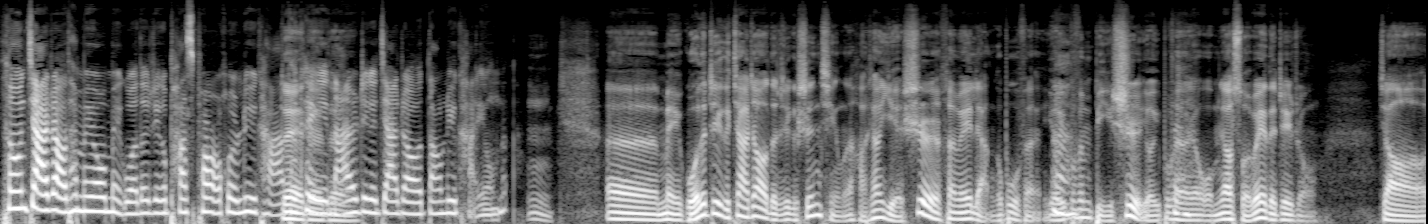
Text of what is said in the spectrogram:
他用驾照。他没有美国的这个 passport 或者绿卡，他可以拿着这个驾照当绿卡用的。嗯，呃，美国的这个驾照的这个申请呢，好像也是分为两个部分，有一部分笔试，有一部分我们叫所谓的这种。叫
